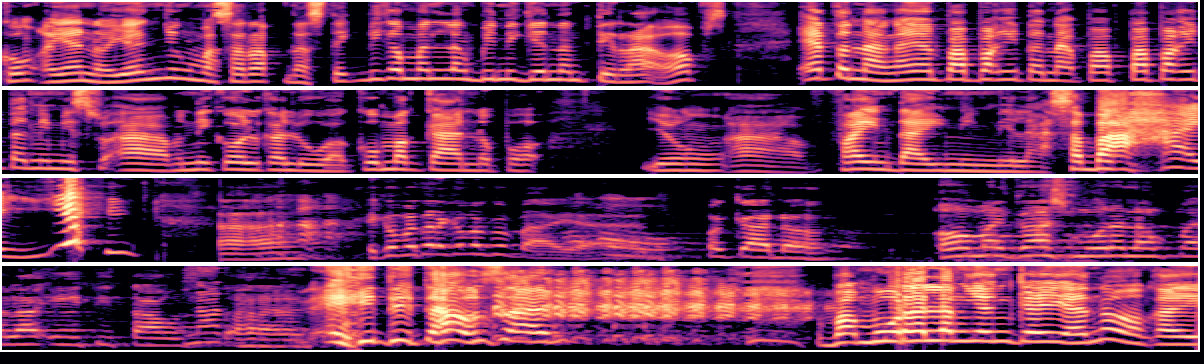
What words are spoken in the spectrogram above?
kung ayan o, oh, yan yung masarap na steak. Di ka man lang binigyan ng tira, ops. Eto na, ngayon papakita na papakita ni Miss uh, Nicole Kaluwag kung magkano po yung uh, fine dining nila sa bahay. Yay! Ah, ikaw ba talaga magbabayad? Oo. Magkano? Oh my gosh, mura lang pala, 80,000. 80,000. ba mura lang 'yan kay ano, kay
